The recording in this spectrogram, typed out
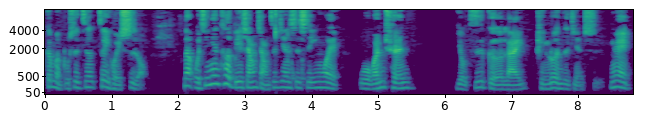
根本不是这这一回事哦。那我今天特别想讲这件事，是因为我完全有资格来评论这件事，因为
